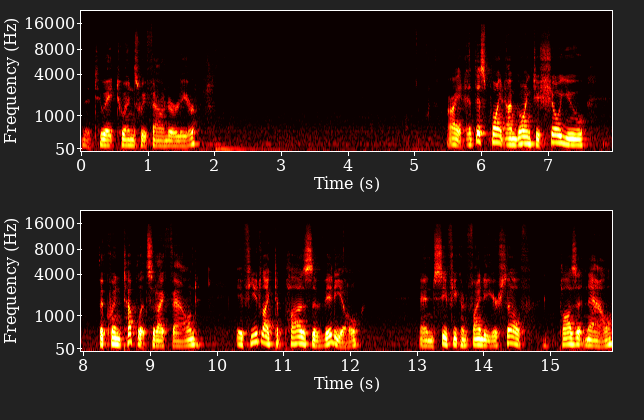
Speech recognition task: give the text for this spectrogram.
The two 8 twins we found earlier. All right, at this point I'm going to show you the quintuplets that I found. If you'd like to pause the video and see if you can find it yourself, pause it now.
